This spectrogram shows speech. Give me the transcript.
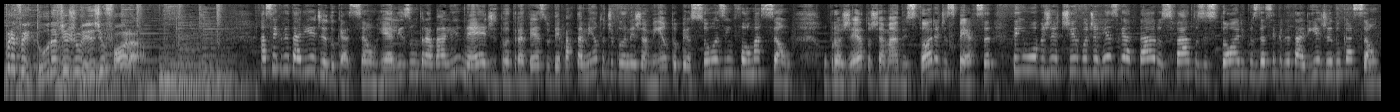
Prefeitura de Juiz de Fora. A Secretaria de Educação realiza um trabalho inédito através do Departamento de Planejamento, Pessoas e Informação. O projeto, chamado História Dispersa, tem o objetivo de resgatar os fatos históricos da Secretaria de Educação.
